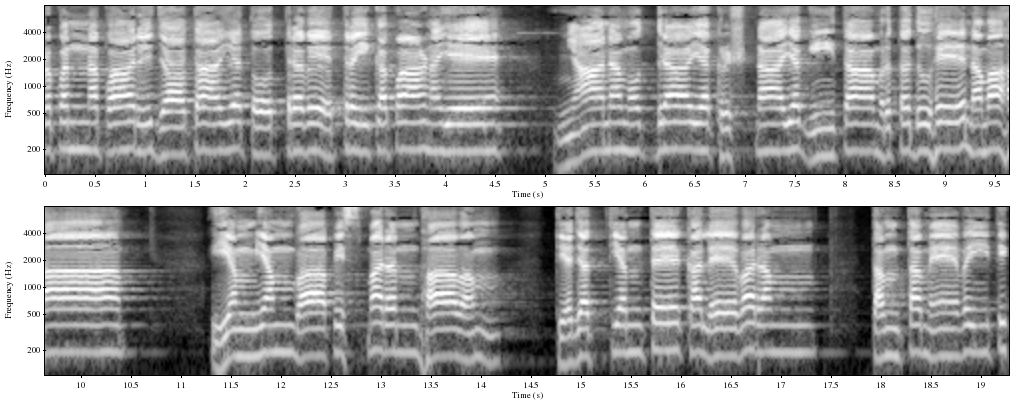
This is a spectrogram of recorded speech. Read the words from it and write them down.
प्रपन्नपारिजाताय तोत्रवेत्रैकपाणये ज्ञानमुद्राय कृष्णाय गीतामृतदुहे नमः यं यं वापि स्मरन् भावं त्यजत्यन्ते कलेवरं तं तमेवैति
